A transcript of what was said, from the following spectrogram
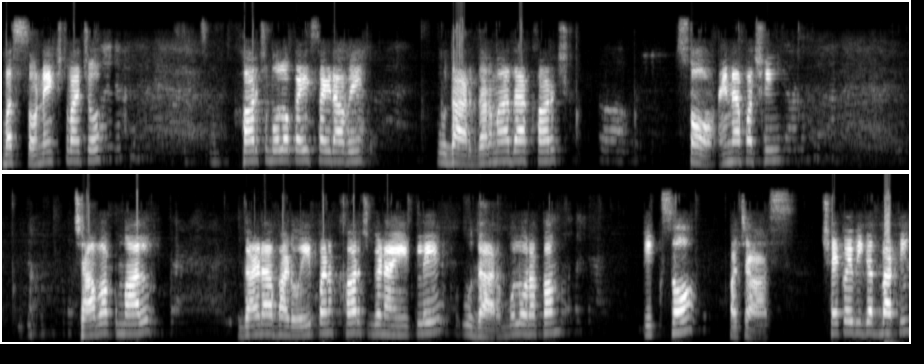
બસો નેક્સ્ટ વાંચો. ખર્ચ બોલો કઈ સાઈડ આવે? ઉધાર. ધર્માદા ખર્ચ સો. એના પછી જાવક માલ ગાડા ભાડું. એ પણ ખર્ચ ગણાય એટલે ઉધાર. બોલો રકમ એકસો પચાસ. છે કોઈ વિગત બાકી?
